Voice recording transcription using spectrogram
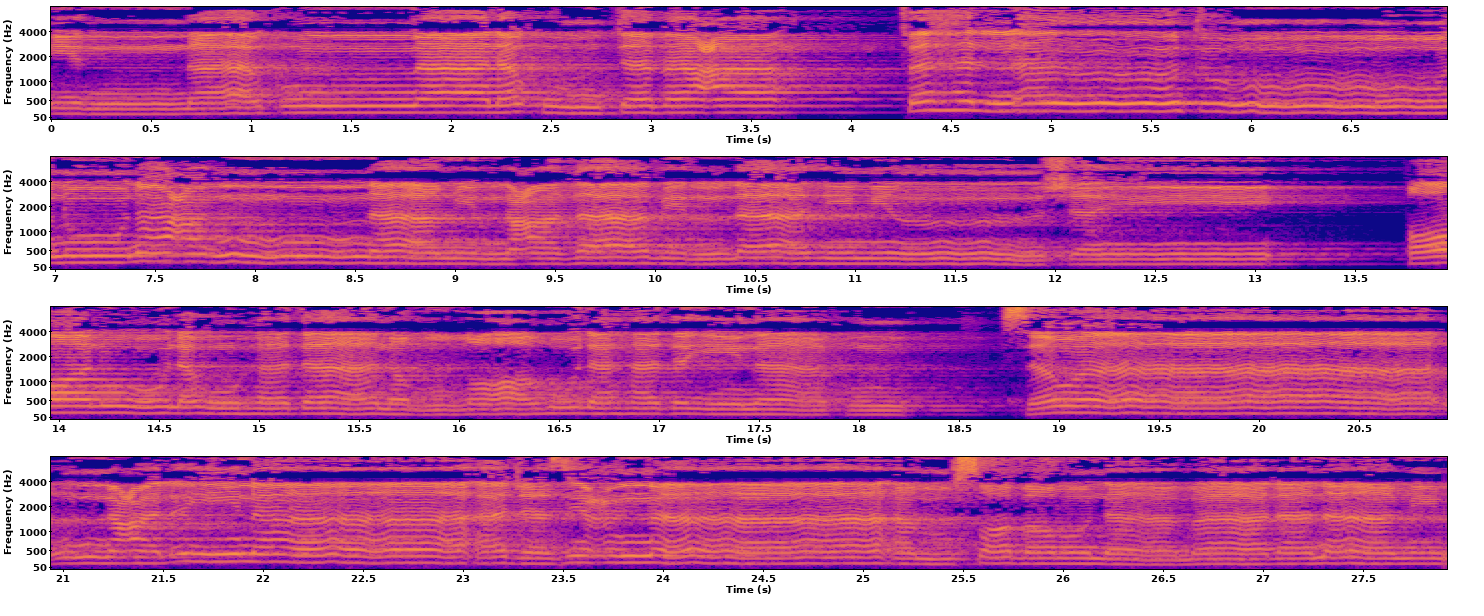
إنا كنا لكم تبعا فهل أنتم مغنون عنا من عذاب الله من شيء لو هدانا الله لهديناكم سواء علينا أجزعنا أم صبرنا ما لنا من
